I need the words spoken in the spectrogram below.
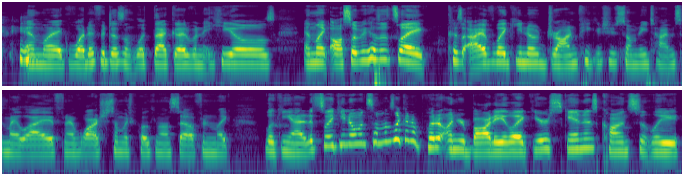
and like, what if it doesn't look that good when it heals? And like also because it's like because I've like you know drawn Pikachu so many times in my life, and I've watched so much Pokemon stuff, and like looking at it, it's like you know when someone's like gonna put it on your body, like your skin is constantly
